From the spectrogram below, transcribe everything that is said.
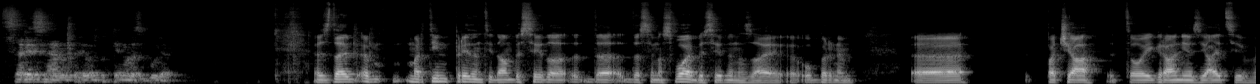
se res ne bo treba potem razburjati. Zdaj, Martin, preden ti dam besedo, da, da se na svoje besede nazaj eh, obrnem. Uh, pač ja, to igranje z jajci v,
